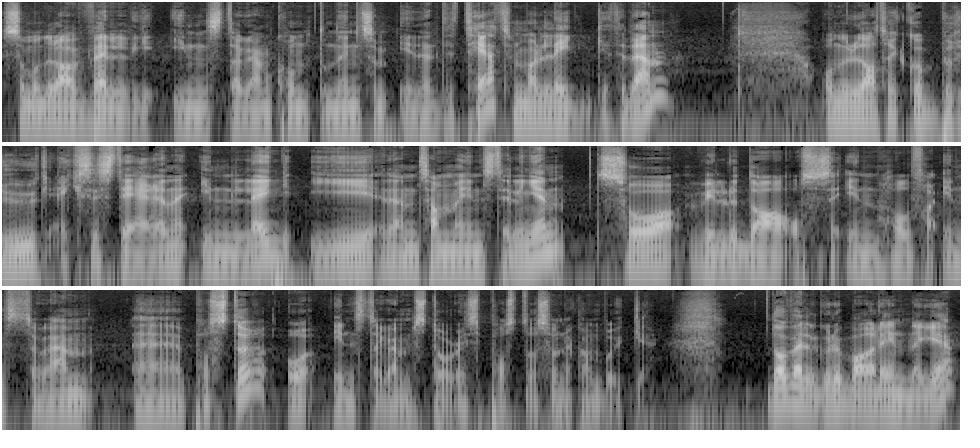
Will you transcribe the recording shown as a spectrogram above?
så må du da velge Instagram-kontoen din som identitet, så du må legge til den. Og når du da trykker 'bruk eksisterende innlegg' i den samme innstillingen, så vil du da også se innhold fra Instagram-poster eh, og Instagram Stories-poster som du kan bruke. Da velger du bare det innlegget,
